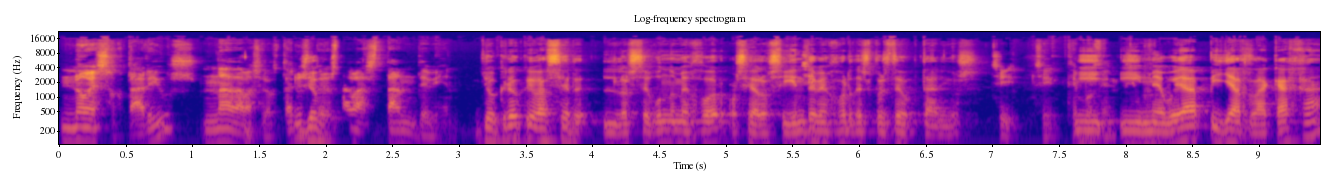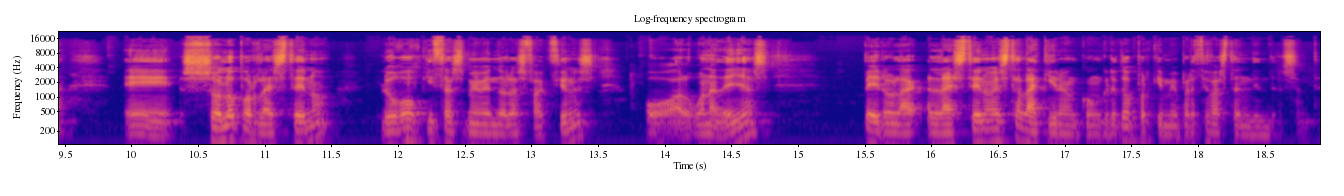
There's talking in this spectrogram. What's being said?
No es Octarius, nada va a ser Octarius, Yo- pero está bastante bien. Yo creo que va a ser lo segundo mejor, o sea, lo siguiente Sí. mejor después de Octarius. Sí, sí, Y, 100%. y me voy a pillar la caja eh, solo por la escena Luego quizás me vendo las facciones o alguna de ellas, pero la, la esta la quiero en concreto porque me parece bastante interesante.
